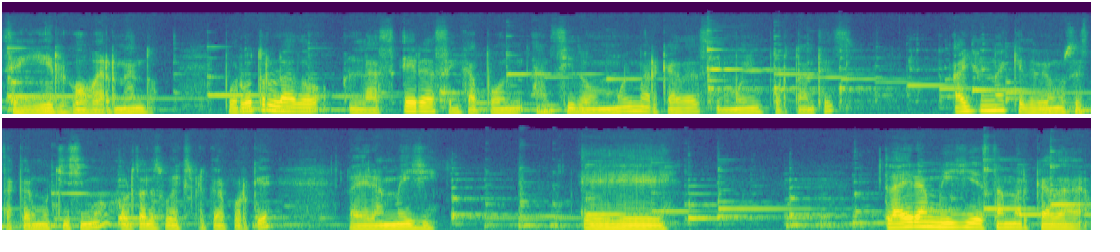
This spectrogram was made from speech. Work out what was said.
seguir gobernando. Por otro lado, las eras en Japón han sido muy marcadas y muy importantes. Hay una que debemos destacar muchísimo, ahorita les voy a explicar por qué, la era Meiji. Eh, la era Meiji está marcada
